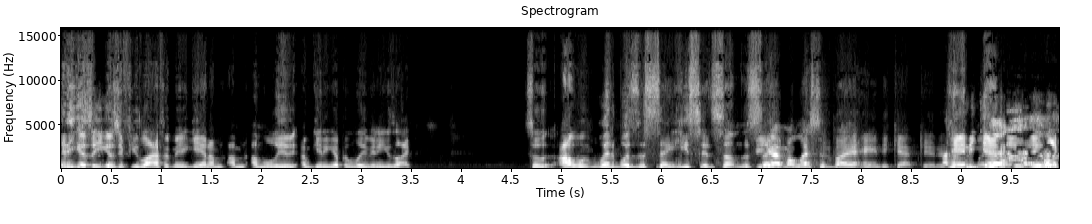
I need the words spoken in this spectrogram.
and he goes, he goes, if you laugh at me again, I'm I'm I'm leaving. I'm getting up and leaving. He's like, so I w- what was the saying? He said something the He second got molested by a handicap kid. Or a something like handicap. And like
